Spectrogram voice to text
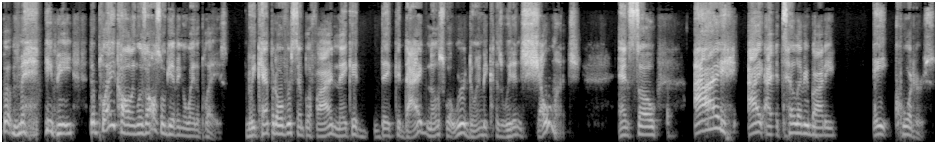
but maybe the play calling was also giving away the plays. We kept it oversimplified, and they could they could diagnose what we we're doing because we didn't show much. And so, I I, I tell everybody eight quarters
